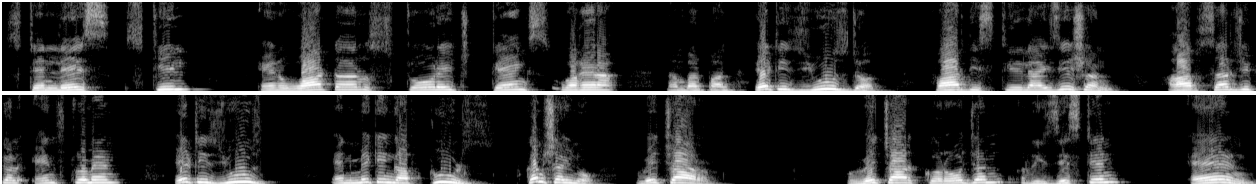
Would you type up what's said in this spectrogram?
stainless steel and water storage tanks, वगैरह. Number 5. It is used for the sterilization of surgical instrument. It is used in making of tools, kamshaino, which are which are corrosion resistant and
